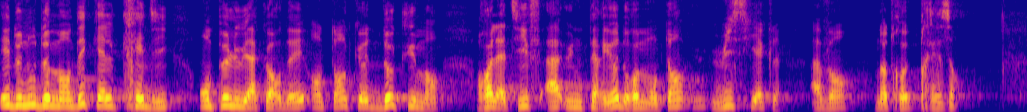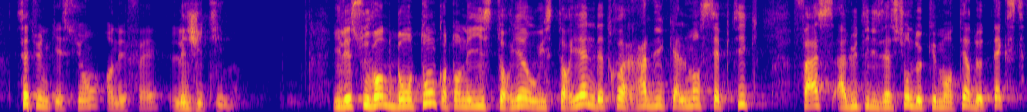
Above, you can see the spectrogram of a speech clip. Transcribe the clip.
et de nous demander quel crédit on peut lui accorder en tant que document relatif à une période remontant huit siècles avant notre présent. C'est une question, en effet, légitime. Il est souvent de bon ton, quand on est historien ou historienne, d'être radicalement sceptique face à l'utilisation documentaire de textes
